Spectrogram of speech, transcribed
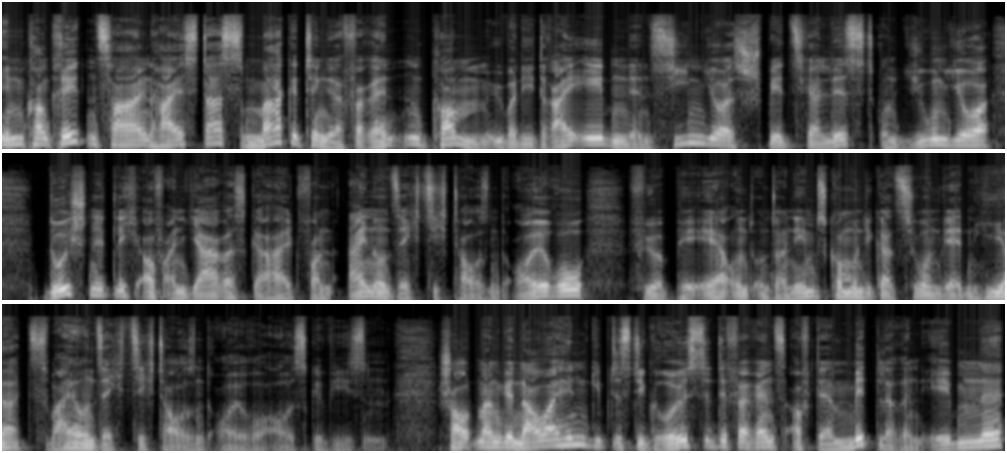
In konkreten Zahlen heißt das, Marketingreferenten kommen über die drei Ebenen Senior, Spezialist und Junior durchschnittlich auf ein Jahresgehalt von 61.000 Euro. Für PR und Unternehmenskommunikation werden hier 62.000 Euro ausgewiesen. Schaut man genauer hin, gibt es die größte Differenz auf der mittleren Ebene.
